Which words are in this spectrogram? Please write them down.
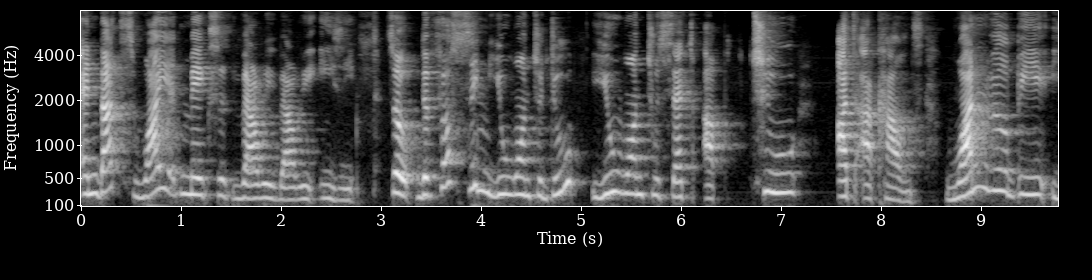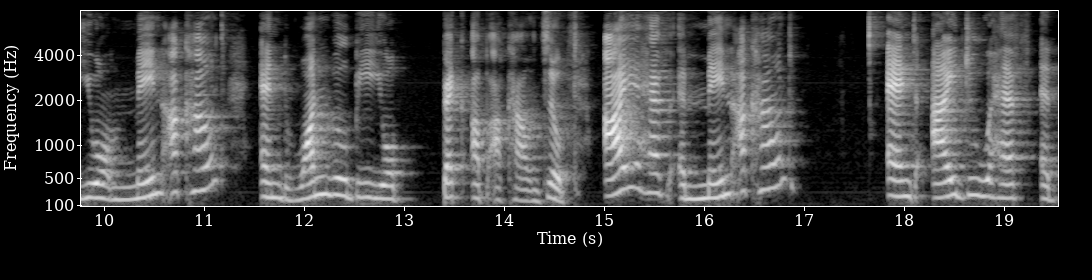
and that's why it makes it very very easy. So the first thing you want to do you want to set up two ad accounts. One will be your main account and one will be your backup account. So i have a main account and I do have a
